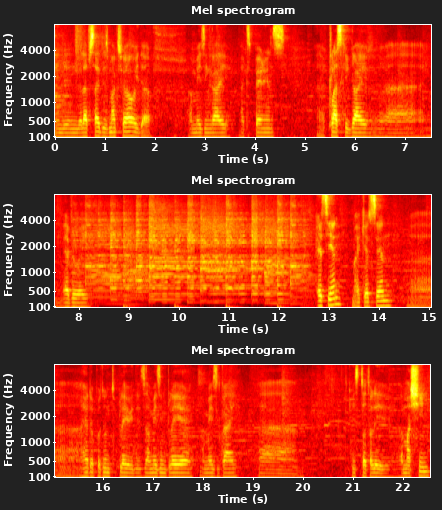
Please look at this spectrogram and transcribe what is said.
And then the left side is Maxwell, he's an amazing guy, experience, uh, classic guy uh, in every way. Essien, Mike Essien, uh, I had the opportunity to play with this amazing player, amazing guy. Uh, he's totally a machine.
